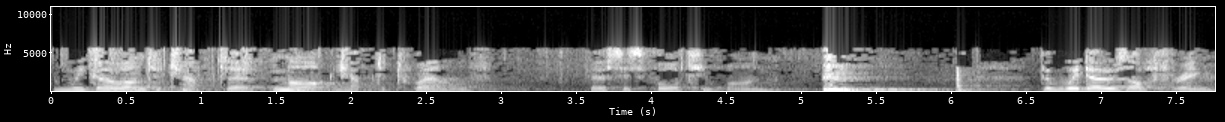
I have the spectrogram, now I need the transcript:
And we go on to chapter Mark chapter 12, verses 41. the widow's offering.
